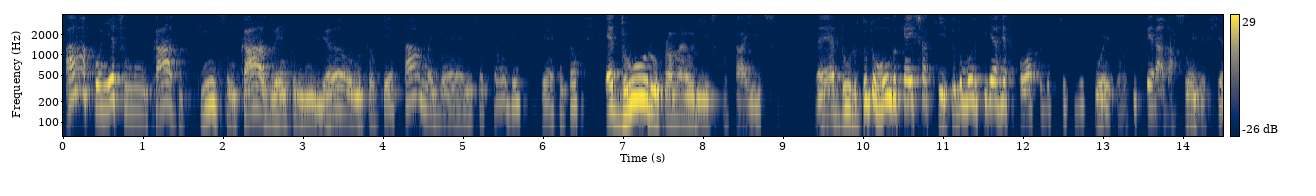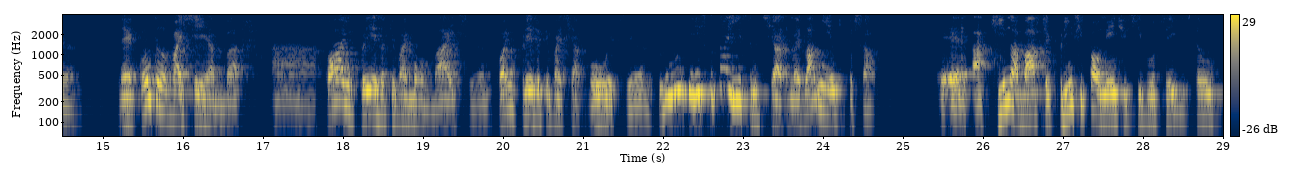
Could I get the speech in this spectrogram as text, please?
Ah, conheço um caso, pinça um caso entre um milhão, não sei o quê, tá, mas é exceção, a gente esquece. Então, é duro para a maioria escutar isso. Né? É duro. Todo mundo quer isso aqui, todo mundo queria a resposta desse tipo de coisa. O que esperar das ações esse ano? Né? Quanto vai ser a, a, qual a empresa que vai bombar esse ano, qual a empresa que vai ser a boa esse ano. Todo mundo queria escutar isso nesse teatro, mas lamento, pessoal. É, é, aqui na Baster, principalmente se vocês estão.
